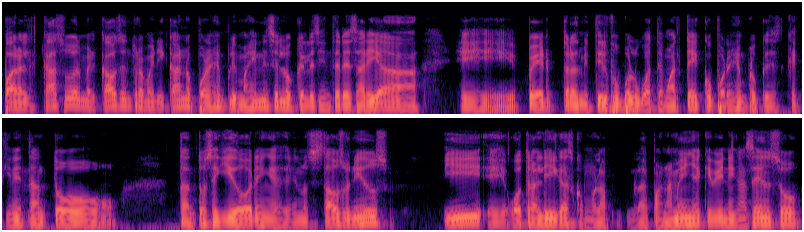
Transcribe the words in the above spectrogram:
para el caso del mercado centroamericano, por ejemplo, imagínense lo que les interesaría eh, ver, transmitir fútbol guatemalteco, por ejemplo, que, que tiene tanto, tanto seguidor en, los Estados Unidos y eh, otras ligas como la, la, panameña que viene en ascenso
